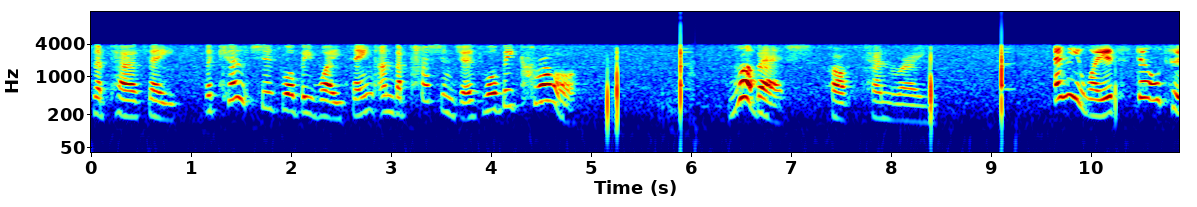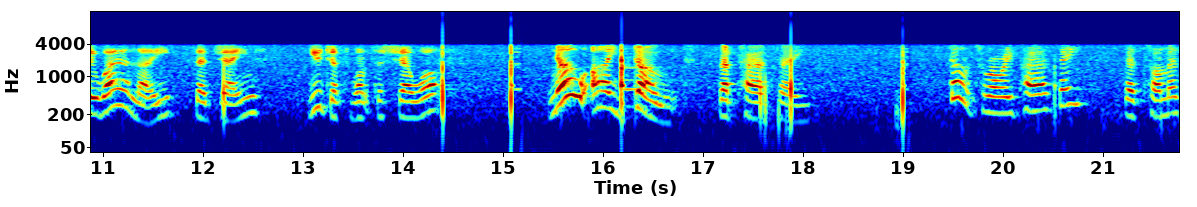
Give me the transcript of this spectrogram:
said Percy. The coaches will be waiting and the passengers will be cross. Rubbish, huffed Henry. Anyway, it's still too early, said James. You just want to show off. No, I don't, said Percy. Don't worry, Percy, said Thomas.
